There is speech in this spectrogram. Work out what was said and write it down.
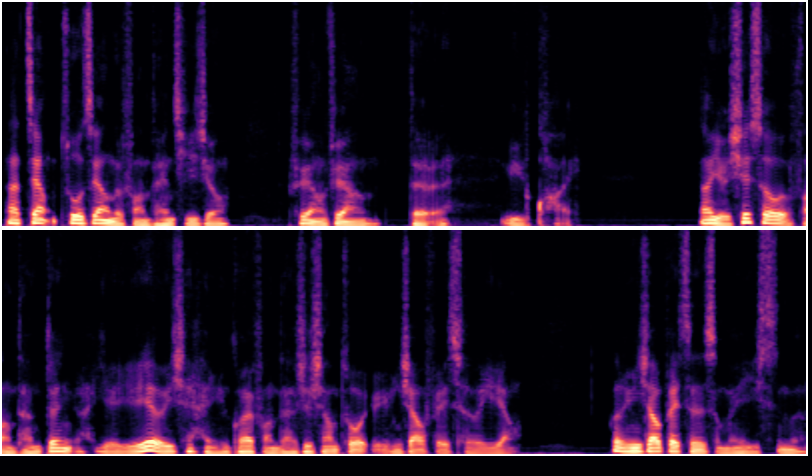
那这样做这样的访谈，其实就非常非常的愉快。那有些时候访谈跟也也有一些很愉快访谈，就像坐云霄飞车一样。那云霄飞车是什么意思呢？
